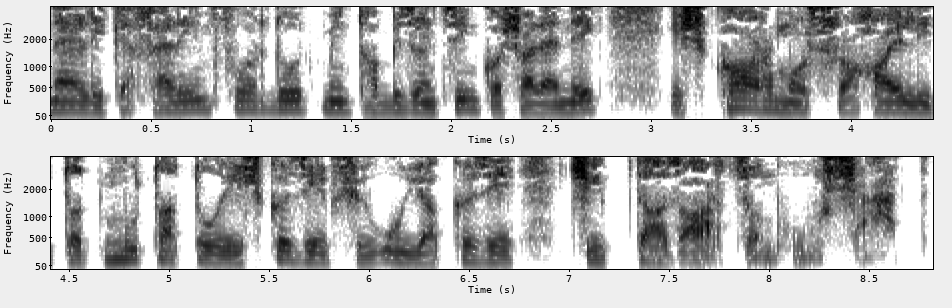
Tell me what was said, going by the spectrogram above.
Nellike felén fordult, mintha bizony cinkosa lennék, és karmosra hajlított mutató és középső ujja közé csípte az arcom húsát.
